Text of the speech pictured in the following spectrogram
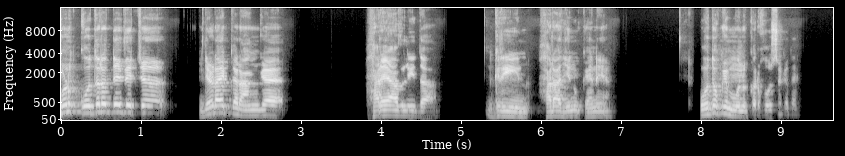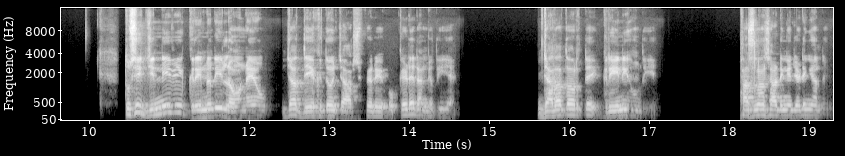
ਹੁਣ ਕੁਦਰਤ ਦੇ ਵਿੱਚ ਜਿਹੜਾ ਇੱਕ ਰੰਗ ਹੈ, ਹਰਿਆਵਲੀ ਦਾ, ਗ੍ਰੀਨ, ਹਰਾ ਜਿਹਨੂੰ ਕਹਿੰਦੇ ਆ, ਉਹ ਤੋਂ ਕੋਈ ਮੁਨਕਰ ਹੋ ਸਕਦਾ ਤੁਸੀਂ ਜਿੰਨੀ ਵੀ ਗ੍ਰੀਨਰੀ ਲਾਉਨੇ ਹੋ ਜਾਂ ਦੇਖਦੇ ਹੋ ਚਾਰ ਸਪੇਰੇ ਉਹ ਕਿਹੜੇ ਰੰਗ ਦੀ ਹੈ? ਜ਼ਿਆਦਾ ਤੌਰ ਤੇ ਗ੍ਰੀਨ ਹੀ ਹੁੰਦੀ ਹੈ। ਫਸਲਾਂ ਸਾਡੀਆਂ ਜਿਹੜੀਆਂ ਨੇ,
